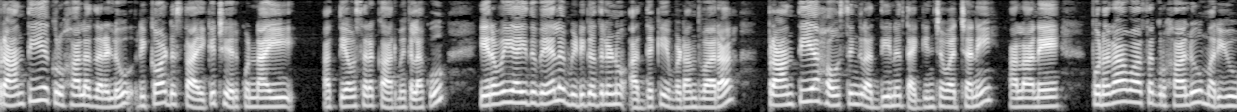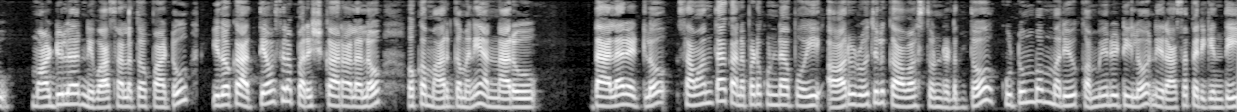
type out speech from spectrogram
ప్రాంతీయ గృహాల ధరలు రికార్డు స్థాయికి చేరుకున్నాయి. అత్యవసర కార్మికులకు ఇరవై ఐదు వేల విడిగదులను అద్దెకి ఇవ్వడం ద్వారా ప్రాంతీయ హౌసింగ్ రద్దీని తగ్గించవచ్చని అలానే పునరావాస గృహాలు మరియు మాడ్యులర్ నివాసాలతో పాటు ఇదొక అత్యవసర పరిష్కారాలలో ఒక మార్గమని అన్నారు. బ్యాలరెట్లో సమంత కనపడకుండా పోయి ఆరు రోజులు కావాస్తుండటంతో కుటుంబం మరియు కమ్యూనిటీలో నిరాశ పెరిగింది.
